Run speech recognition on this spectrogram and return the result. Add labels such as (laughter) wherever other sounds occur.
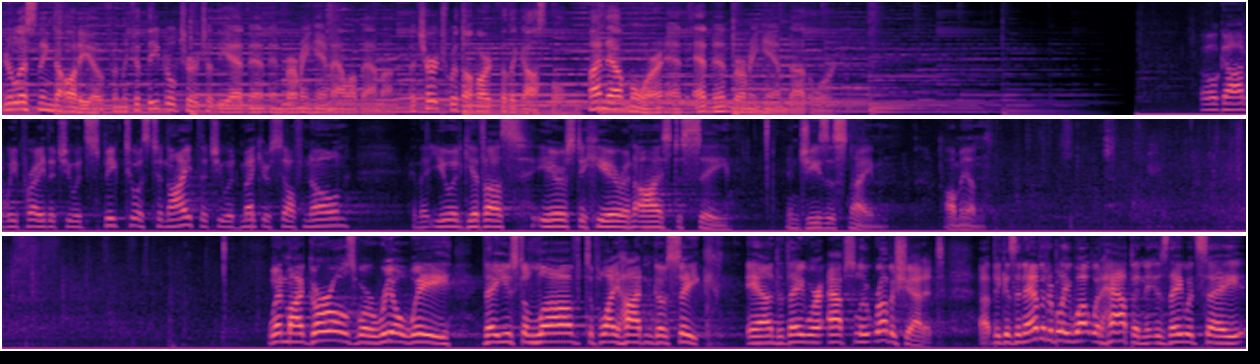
You're listening to audio from the Cathedral Church of the Advent in Birmingham, Alabama, a church with a heart for the gospel. Find out more at adventbirmingham.org. Oh God, we pray that you would speak to us tonight, that you would make yourself known, and that you would give us ears to hear and eyes to see. In Jesus' name, amen. When my girls were real wee, they used to love to play hide and go seek, and they were absolute rubbish at it. Uh, because inevitably, what would happen is they would say,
